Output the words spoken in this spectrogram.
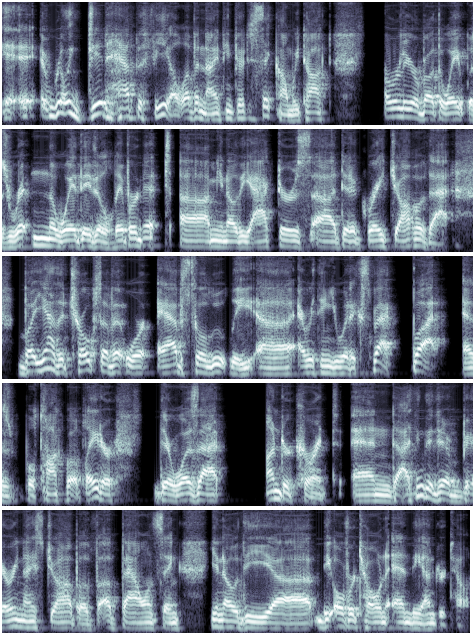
it, it really did have the feel of a 1950 sitcom. We talked earlier about the way it was written, the way they delivered it. Um, you know, the actors uh, did a great job of that. But yeah, the tropes of it were absolutely uh, everything you would expect. But as we'll talk about later, there was that undercurrent, and I think they did a very nice job of, of balancing, you know, the uh, the overtone and the undertone.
